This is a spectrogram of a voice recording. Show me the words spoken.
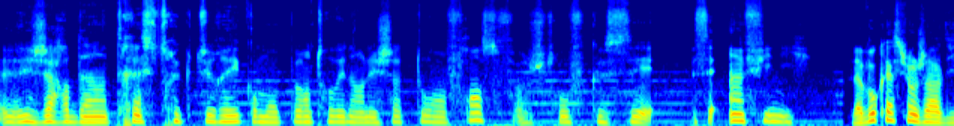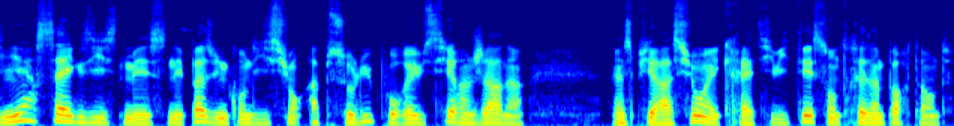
Les jardins très structurés comme on peut en trouver dans les châteaux en France, je trouve que c'est infini. La vocation jardinière, ça existe, mais ce n'est pas une condition absolue pour réussir un jardin. Inspiration et créativité sont très importantes,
